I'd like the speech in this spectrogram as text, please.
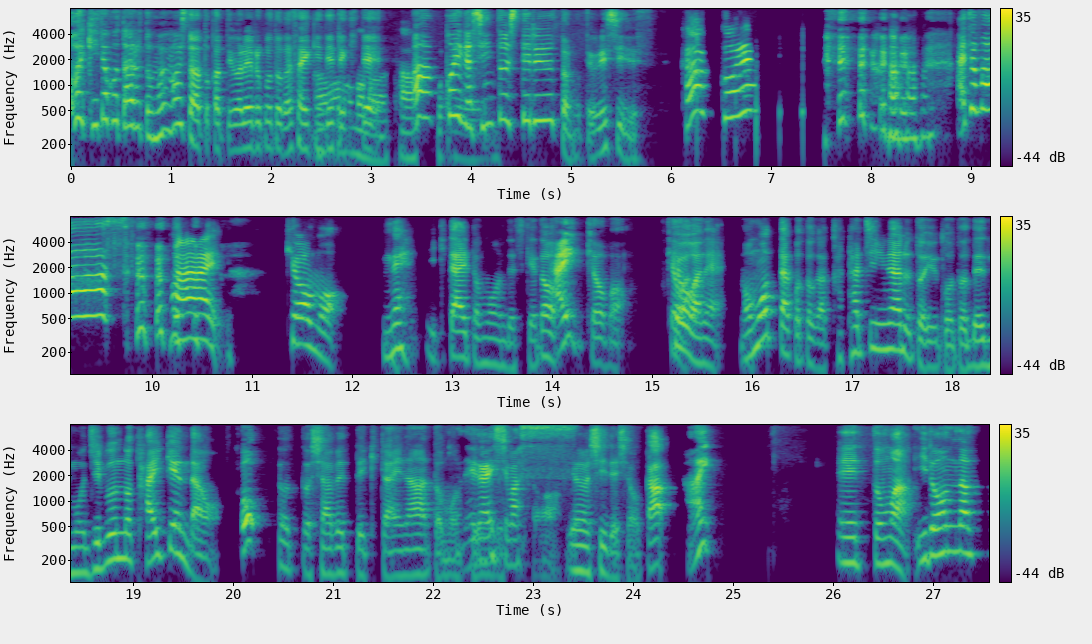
声聞いたことあると思いましたとかって言われることが最近出てきて、あ声が浸透してると思って嬉しいです。かっこいい。ありがとうございますはい。今日もね、行きたいと思うんですけど、はい、今日も。今日はね、うん思ったことが形になるということで、もう自分の体験談をおちょっと喋っていきたいなと思ってお願いしますよろしいでしょうか？はい。えーっと、まあ、いろんな、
